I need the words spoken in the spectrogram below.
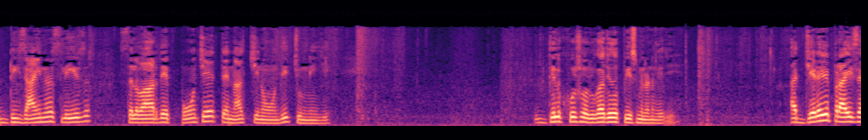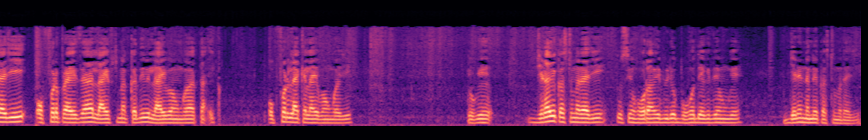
ਡਿਜ਼ਾਈਨਰ 슬ੀਵਸ ਸਲਵਾਰ ਦੇ ਪਹੁੰਚੇ ਤੇ ਨਾਲ ਚਿਨੋਨ ਦੀ ਚੁੰਨੀ ਜੀ। ਦਿਲ ਖੁਸ਼ ਹੋ ਜਾਊਗਾ ਜਦੋਂ ਪੀਸ ਮਿਲਣਗੇ ਜੀ। ਅੱਜ ਜਿਹੜੇ ਵੀ ਪ੍ਰਾਈਸ ਹੈ ਜੀ ਆਫਰ ਪ੍ਰਾਈਸ ਹੈ ਲਾਈਫ 'ਚ ਮੈਂ ਕਦੀ ਵੀ ਲਾਈਵ ਆਉਂਗਾ ਤਾਂ ਇੱਕ ਆਫਰ ਲੈ ਕੇ ਲਾਈਵ ਆਉਂਗਾ ਜੀ। ਕਿਉਂਕਿ ਜਿਹੜਾ ਵੀ ਕਸਟਮਰ ਹੈ ਜੀ, ਤੁਸੀਂ ਹੋਰਾਂ ਦੀ ਵੀਡੀਓ ਬਹੁਤ ਦੇਖਦੇ ਹੋਵੋਗੇ, ਜਿਹੜੇ ਨਵੇਂ ਕਸਟਮਰ ਹੈ ਜੀ।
